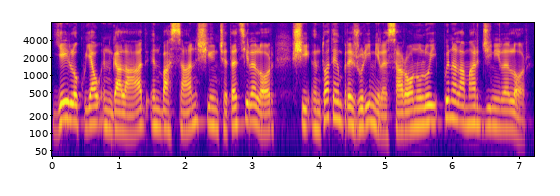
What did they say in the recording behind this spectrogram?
Ei locuiau în Galaad, în Basan și în cetățile lor și în toate împrejurimile Saronului până la marginile lor.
